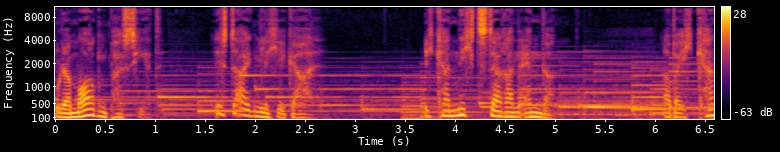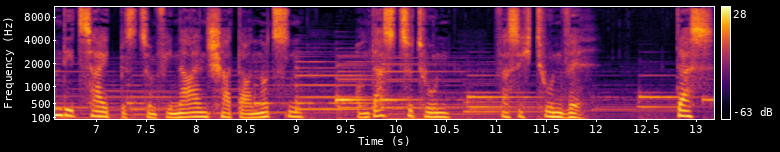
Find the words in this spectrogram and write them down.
oder morgen passiert, ist eigentlich egal. Ich kann nichts daran ändern. Aber ich kann die Zeit bis zum finalen Shutdown nutzen, um das zu tun, was ich tun will. Das,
